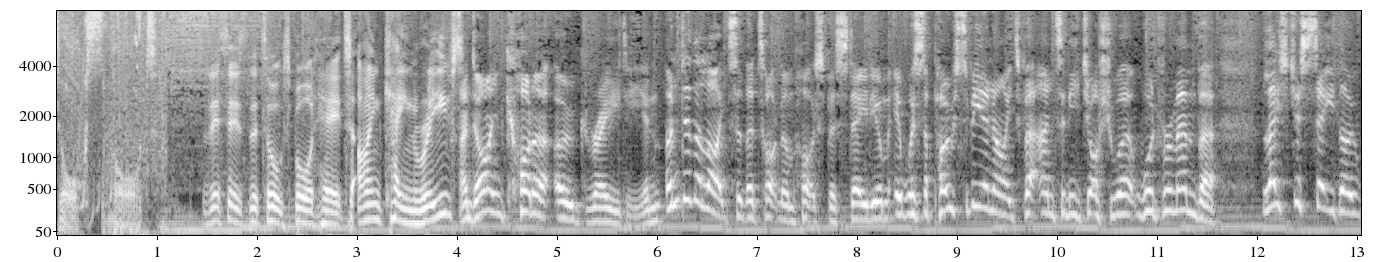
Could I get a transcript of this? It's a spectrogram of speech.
Talk Sport. This is the Talksport hit. I'm Kane Reeves. And I'm Connor O'Grady. And under the lights at the Tottenham Hotspur Stadium, it was supposed to be a night that Anthony Joshua would remember. Let's just say, though,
